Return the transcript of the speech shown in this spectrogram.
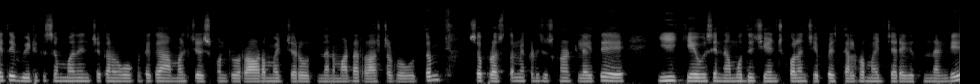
అయితే వీటికి సంబంధించి కానీ ఒక్కొక్కటిగా అమలు చేసుకుంటూ రావడం అయితే జరుగుతుందనమాట రాష్ట్ర ప్రభుత్వం. సో ప్రస్తుతం ఇక్కడ చూసుకున్నట్లయితే ఈ కేవైసీ నమోదు చేయించుకోవాలని చెప్పేసి తెలపడం అయితే జరుగుతుందండి.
